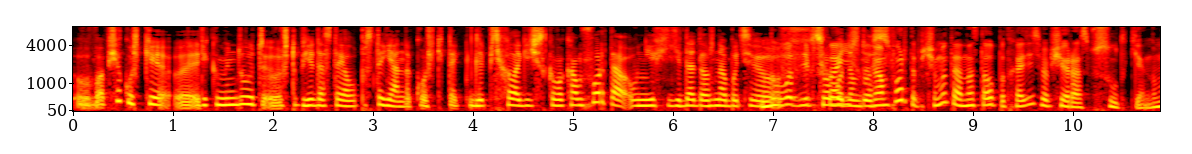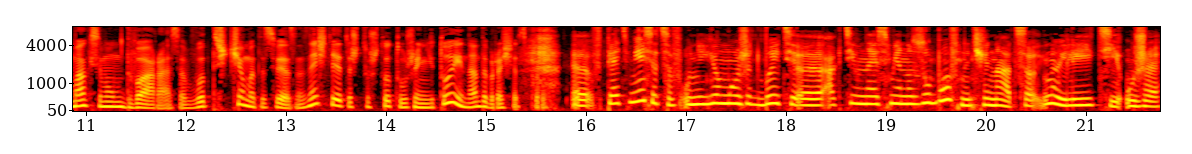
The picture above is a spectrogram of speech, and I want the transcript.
Вообще кошки э, рекомендуют, э, чтобы еда стояла постоянно. Кошки так, для психологического комфорта у них еда должна быть э, ну, вот для психологического комфорта почему-то она стала подходить вообще раз в сутки, ну максимум два раза. Вот с чем это связано? Значит ли это, что что-то уже не то и надо обращаться к врачу? В пять месяцев у нее может быть активная смена зубов начинаться, ну или идти уже.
